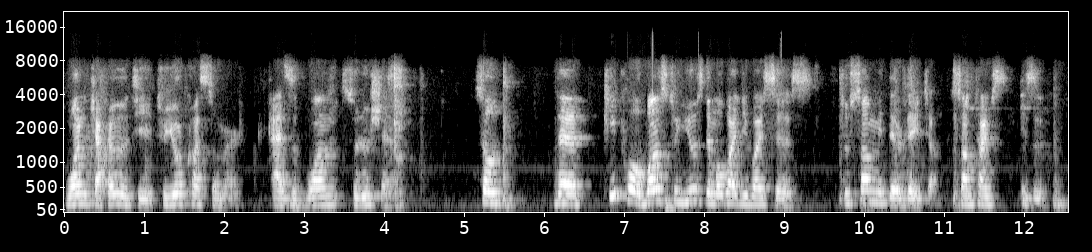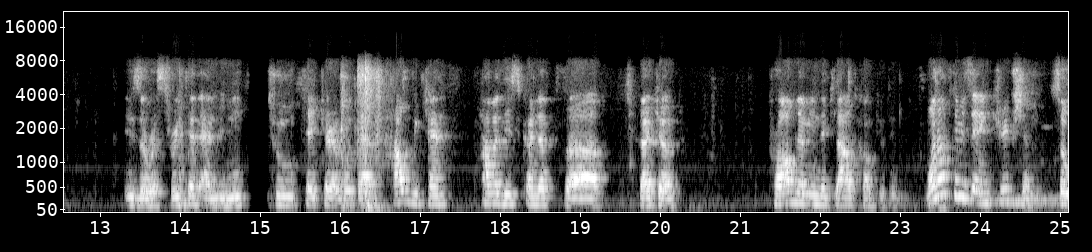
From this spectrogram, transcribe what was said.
one capability to your customer as one solution. So the people wants to use the mobile devices to submit their data. Sometimes is is restricted, and we need to take care about that. How we can have this kind of uh, like a problem in the cloud computing. One of them is the encryption. So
